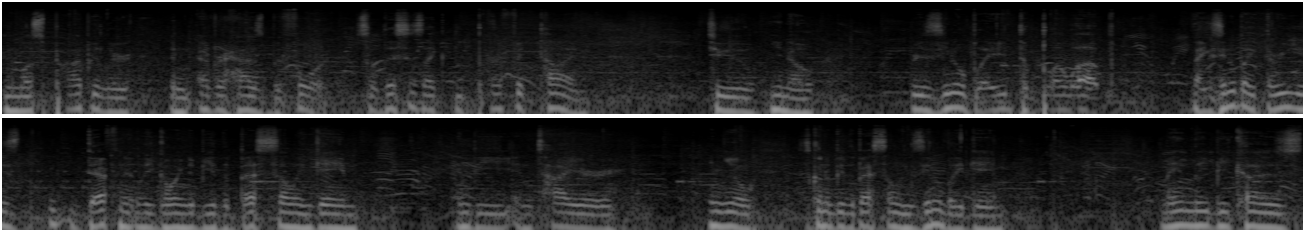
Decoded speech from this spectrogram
and most popular than ever has before. So this is like the perfect time to, you know, for Xenoblade to blow up. Like Xenoblade 3 is definitely going to be the best selling game in the entire And you know, it's going to be the best selling Xenoblade game. Mainly because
